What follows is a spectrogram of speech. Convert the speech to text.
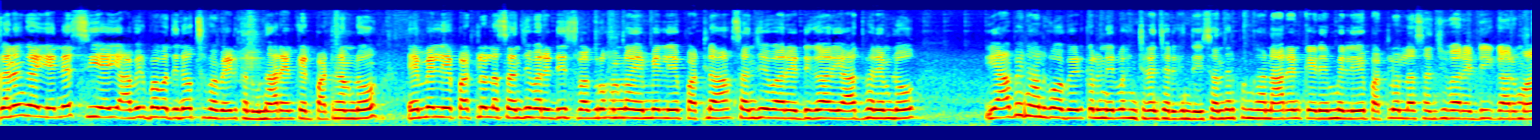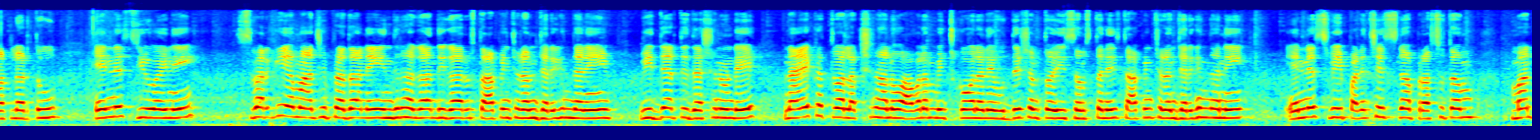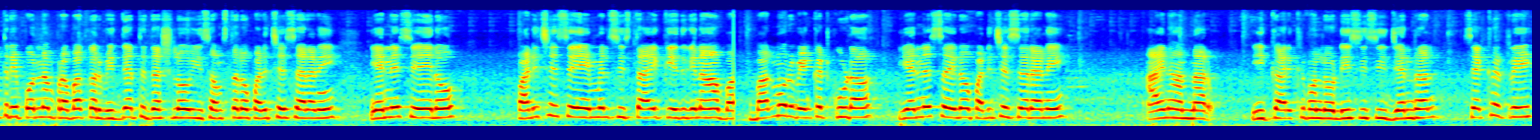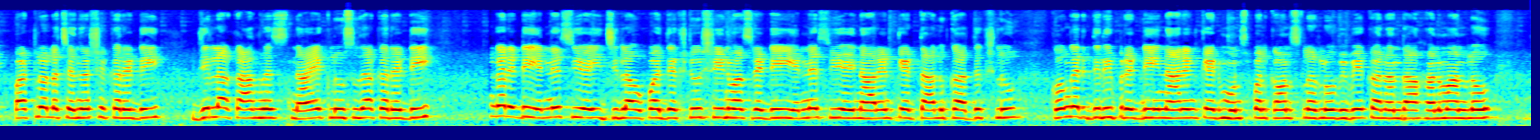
ఘనంగా ఎన్ఎస్సిఐ ఆవిర్భావ దినోత్సవ వేడుకలు నారాయణఖేడ్ పట్టణంలో ఎమ్మెల్యే పట్ల సంజీవారెడ్డి స్వగృహంలో ఎమ్మెల్యే పట్ల సంజీవారెడ్డి గారి ఆధ్వర్యంలో యాభై నాలుగవ వేడుకలు నిర్వహించడం జరిగింది. ఈ సందర్భంగా నారాయణఖేడ్ ఎమ్మెల్యే పట్ల సంజీవారెడ్డి గారు మాట్లాడుతూ ఎన్ఎస్యుఐని స్వర్గీయ మాజీ ప్రధాని ఇందిరాగాంధీ గారు స్థాపించడం జరిగిందని విద్యార్థి దశ నుండే నాయకత్వ లక్షణాలు అవలంబించుకోవాలనే ఉద్దేశంతో ఈ సంస్థని స్థాపించడం జరిగిందని ఎన్ఎస్వి పనిచేసిన ప్రస్తుతం మంత్రి పొన్నం ప్రభాకర్ విద్యార్థి దశలో ఈ సంస్థలో పనిచేశారని ఎన్ఎస్ఏలో పనిచేసే ఎమ్మెల్సీ స్థాయికి ఎదిగిన బల్మూరు వెంకట్ కూడా ఎన్ఎస్ఐలో పనిచేశారని ఆయన అన్నారు. ఈ కార్యక్రమంలో DCC general secretary Patlola Chandrashekar Reddy జిల్లా కాంగ్రెస్ నాయకులు సుధాకర్ రెడ్డి రంగారెడ్డి ఎన్ఎస్యుఐ జిల్లా ఉపాధ్యక్షుడు శ్రీనివాస్ రెడ్డి ఎన్ఎస్యుఐ నారాయణఖేడ్ తాలూకా అధ్యక్షులు కొంగరి దిలీప్ రెడ్డి నారాయణఖేడ్ మున్సిపల్ కౌన్సిలర్లు వివేకానంద హనుమాన్లు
